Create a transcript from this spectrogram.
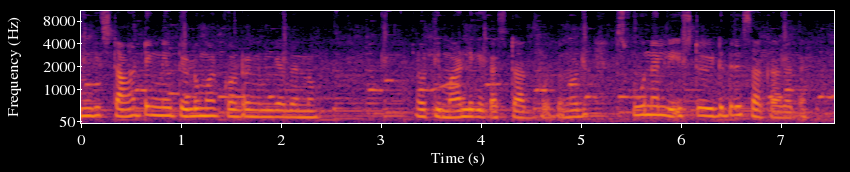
ನಿಮಗೆ ಸ್ಟಾರ್ಟಿಂಗ್ ನೀವು ತೆಳು ಮಾಡಿಕೊಂಡ್ರೆ ನಿಮಗೆ ಅದನ್ನು ರೊಟ್ಟಿ ಮಾಡಲಿಕ್ಕೆ ಕಷ್ಟ ಆಗ್ಬೋದು. ನೋಡಿ ಸ್ಪೂನಲ್ಲಿ ಇಷ್ಟು ಹಿಡಿದ್ರೆ ಸಾಕಾಗತ್ತೆ.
